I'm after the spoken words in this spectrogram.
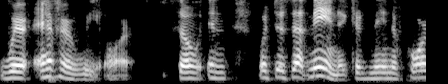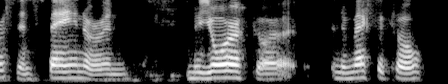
wherever we are. So in what does that mean? It could mean, of course, in Spain or in New York or New Mexico,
